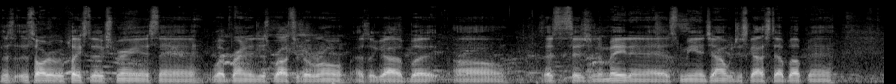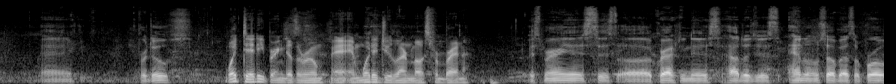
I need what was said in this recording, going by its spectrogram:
it's, it's, hard to replace the experience and what Brandon just brought to the room as a guy, but um, that's a decision to made, and as me and John, we just got to step up and and produce. What did he bring to the room, and what did you learn most from Brandon? Experience, his uh, craftiness, how to just handle himself as a pro.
